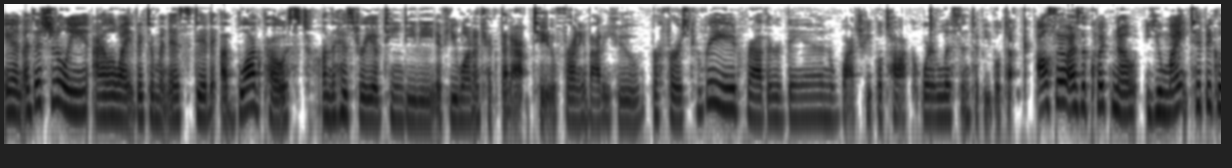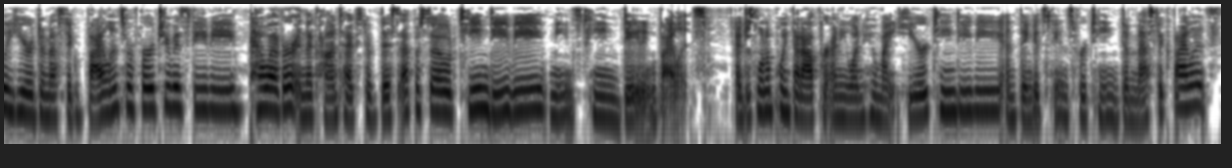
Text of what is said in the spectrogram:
And additionally, Isla White Victim Witness did a blog post on the history of Teen DV if you want to check that out too for anybody who prefers to read rather than watch people talk or listen to people talk. Also, as a quick note, you might typically hear domestic violence referred to as DV. However, in the context of this episode, teen DV means teen dating violence. I just want to point that out for anyone who might hear teen DV and think it stands for teen domestic violence.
